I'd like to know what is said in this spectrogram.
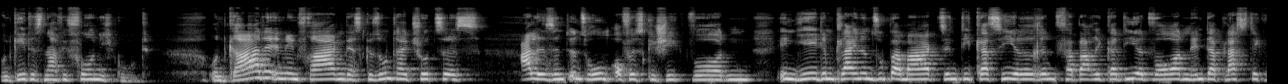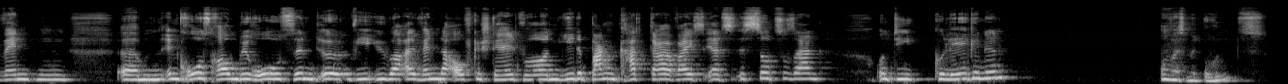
und geht es nach wie vor nicht gut. Und gerade in den Fragen des Gesundheitsschutzes alle sind ins Homeoffice geschickt worden. In jedem kleinen Supermarkt sind die Kassiererinnen verbarrikadiert worden hinter Plastikwänden. Ähm, in Großraumbüros sind irgendwie überall Wände aufgestellt worden. Jede Bank hat da, weiß er, es ist sozusagen. Und die Kolleginnen, und was mit uns?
